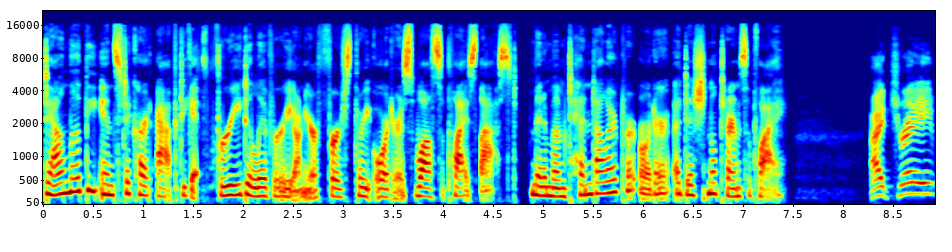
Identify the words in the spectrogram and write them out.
Download the Instacart app to get free delivery on your first three orders while supplies last. Minimum $10 per order, additional term supply. I Trae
